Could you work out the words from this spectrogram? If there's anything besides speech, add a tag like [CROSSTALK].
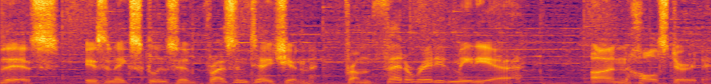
This is an exclusive presentation from Federated Media. Unholstered.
